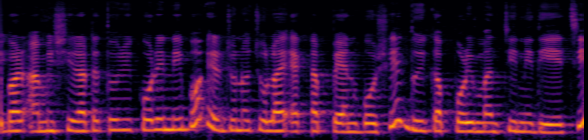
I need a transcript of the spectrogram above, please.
এবার আমি শিরাটা তৈরি করে নিব। এর জন্য চুলায় একটা প্যান বসে দুই কাপ পরিমাণ চিনি দিয়েছি।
